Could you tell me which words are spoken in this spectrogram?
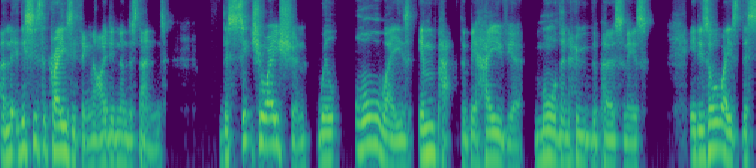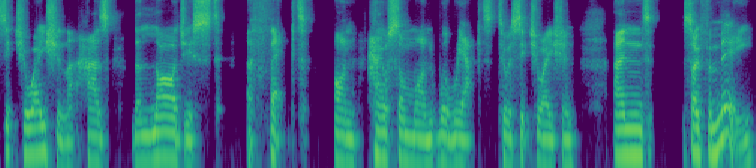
and this is the crazy thing that I didn't understand, the situation will always impact the behavior more than who the person is. It is always the situation that has the largest effect on how someone will react to a situation. And so for me,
